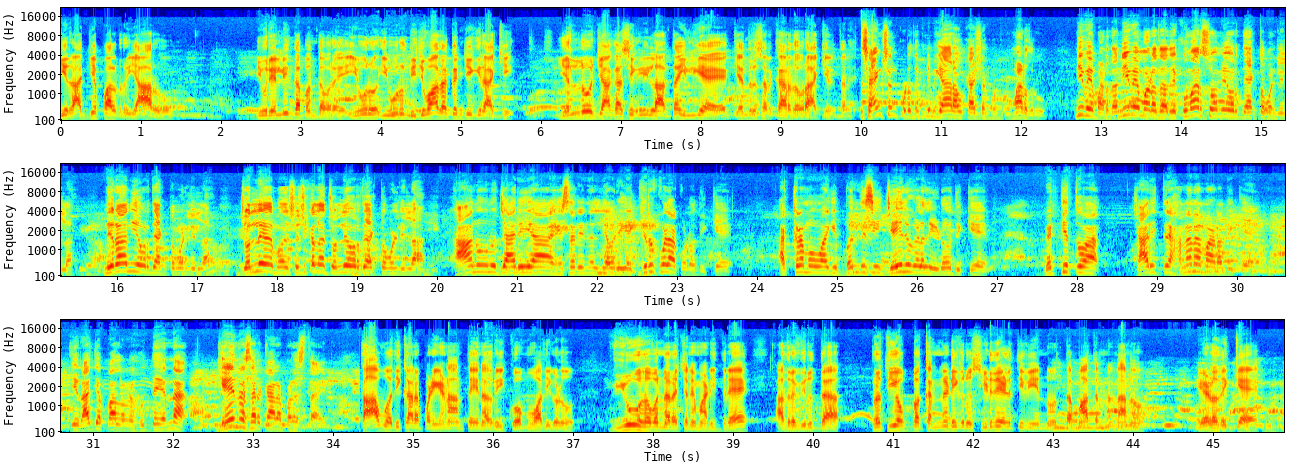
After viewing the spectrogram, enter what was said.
ಈ ರಾಜ್ಯಪಾಲರು ಯಾರು? ಇವರೆಲ್ಲಿಂದ ಎಲ್ಲಿಂದ ಬಂದವರೇ? ಇವರು ಇವರು ನಿಜವಾದ ಗಂಜಿ ಗಿರಾಕಿ ಎಲ್ಲೂ ಜಾಗ ಸಿಗಲಿಲ್ಲ ಅಂತ ಇಲ್ಲಿಗೆ ಕೇಂದ್ರ ಸರ್ಕಾರದವರು ಹಾಕಿರ್ತಾರೆ. ಸ್ಯಾಂಕ್ಷನ್ ಕೊಡೋದಕ್ಕೆ ನಿಮ್ಗೆ ಯಾರು ಅವಕಾಶ ಕೊಟ್ಟರು ಮಾಡಿದ್ರು. ನೀವೇ ಮಾಡ್ದ ನೀವೇ ಮಾಡೋದಾದ್ರೆ ಕುಮಾರಸ್ವಾಮಿ ಅವ್ರದ್ದು ಯಾಕೆ ತಗೊಂಡ್ಲಿಲ್ಲ? ನಿರಾನಿ ಅವ್ರದ್ದು ಯಾಕೆ ತಗೊಂಡ್ಲಿಲ್ಲ? ಜೊಲ್ಲೆ ಶಶಿಕಲಾ ಜೊಲ್ಲೆ ಅವ್ರದ್ದು ಯಾಕೆ ತಗೊಂಡಿಲ್ಲ ಕಾನೂನು ಜಾರಿಯ ಹೆಸರಿನಲ್ಲಿ ಅವರಿಗೆ ಕಿರುಕುಳ ಕೊಡೋದಕ್ಕೆ ಅಕ್ರಮವಾಗಿ ಬಂಧಿಸಿ ಜೈಲುಗಳಲ್ಲಿ ಇಡೋದಕ್ಕೆ ವ್ಯಕ್ತಿತ್ವ ಚಾರಿತ್ರ್ಯ ಹನನ ಮಾಡೋದಕ್ಕೆ ಈ ರಾಜ್ಯಪಾಲರ ಹುದ್ದೆಯನ್ನ ಕೇಂದ್ರ ಸರ್ಕಾರ ಬಳಸ್ತಾ ಇದೆ. ತಾವು ಅಧಿಕಾರ ಪಡೆಯೋಣ ಅಂತ ಏನಾದರೂ ಈ ಕೋಮುವಾದಿಗಳು ವ್ಯೂಹವನ್ನು ರಚನೆ ಮಾಡಿದ್ರೆ ಅದರ ವಿರುದ್ಧ ಪ್ರತಿಯೊಬ್ಬ ಕನ್ನಡಿಗರು ಸಿಡಿದೇಳ್ತೀವಿ ಎನ್ನುವಂಥ ಮಾತನ್ನ ನಾನು ಹೇಳೋದಕ್ಕೆ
